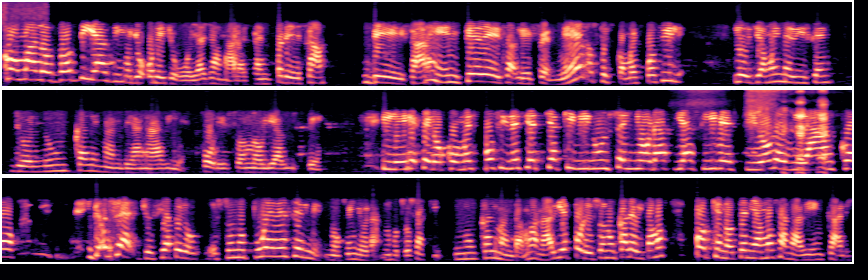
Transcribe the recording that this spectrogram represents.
Como a los dos días digo yo, ole, yo voy a llamar a esa empresa de esa gente, de esa, enfermeros, pues ¿cómo es posible? Los llamo y me dicen, yo nunca le mandé a nadie, por eso no le avisé. Y le dije, pero ¿cómo es posible si es que aquí vino un señor así, así, vestido de blanco? o sea, yo decía, pero eso no puede ser. No, señora, nosotros aquí nunca le mandamos a nadie, por eso nunca le avisamos, porque no teníamos a nadie en Cali.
